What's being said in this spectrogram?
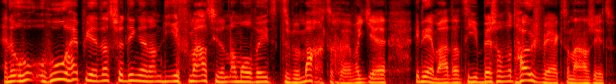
En hoe, hoe heb je dat soort dingen, dan, die informatie dan allemaal weten te bemachtigen? Want je, ik neem aan dat hier best wel wat huiswerk dan aan zit.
